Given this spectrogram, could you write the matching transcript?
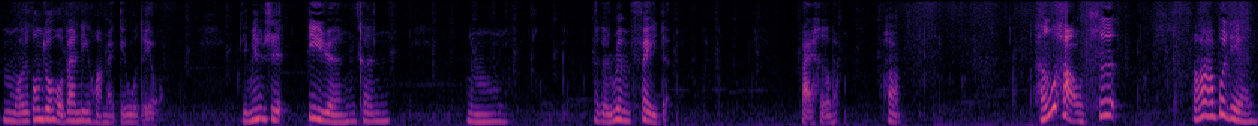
嗯，我的工作伙伴丽华买给我的哟，里面是薏仁跟嗯那个润肺的百合吧，好，很好吃，然后它不甜，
